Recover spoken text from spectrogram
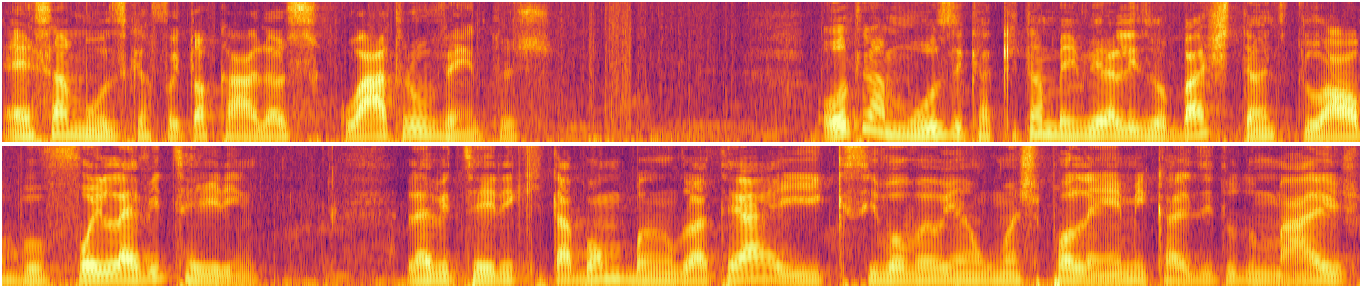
essa música foi tocada aos quatro ventos. Outra música que também viralizou bastante do álbum foi Levitating. Levitating que tá bombando até aí, que se envolveu em algumas polêmicas e tudo mais.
